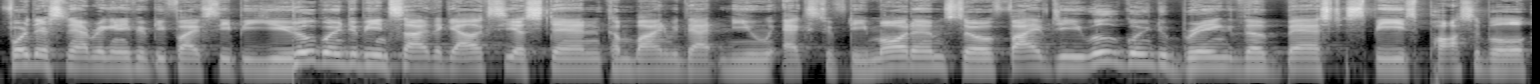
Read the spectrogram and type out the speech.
for their Snapdragon 855 CPU. Still going to be inside the Galaxy S10 combined with that new X50 modem. So 5G will going to bring the best speeds possible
